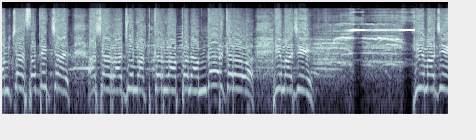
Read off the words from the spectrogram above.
आमच्या सदिच्छा आहेत अशा राजू लाटकरला आपण आमदार करावं. ही माझी ही माझी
